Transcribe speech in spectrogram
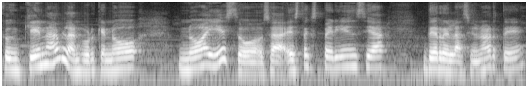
¿con quién hablan? Porque no, no hay eso. O sea, esta experiencia de relacionarte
